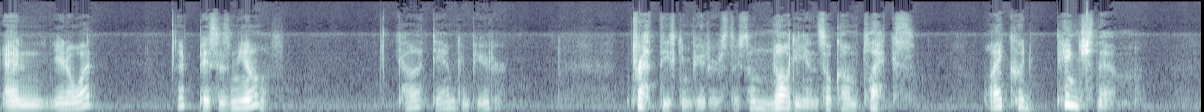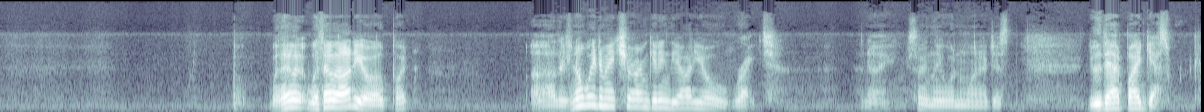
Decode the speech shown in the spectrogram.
And you know what? It pisses me off. Goddamn computer. Drat these computers, they're so naughty and so complex. I could pinch them. Without, without audio output, uh, there's no way to make sure I'm getting the audio right. And I certainly wouldn't want to just do that by guesswork.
